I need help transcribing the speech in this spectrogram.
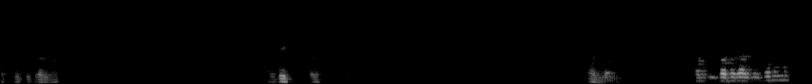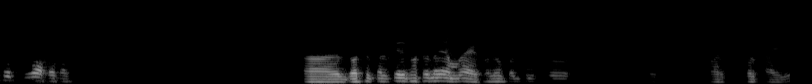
অপ্রীতিকর ঘটনা সার্বিক পরিস্থিতি গতকালকের ঘটনায় আমরা এখনও পর্যন্ত খবর পাইনি।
